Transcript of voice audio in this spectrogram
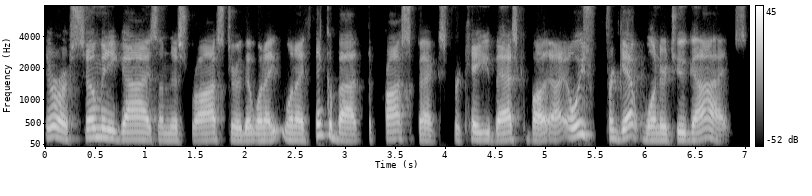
there are so many guys on this roster that when I when I think about the prospects for KU basketball, I always forget one or two guys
